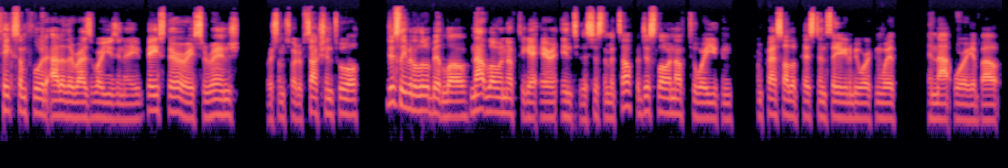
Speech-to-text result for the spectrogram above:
take some fluid out of the reservoir using a baster or a syringe or some sort of suction tool. Just leave it a little bit low, not low enough to get air into the system itself, but just low enough to where you can compress all the pistons that you're going to be working with and not worry about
